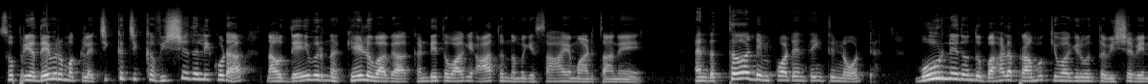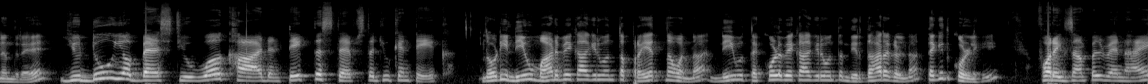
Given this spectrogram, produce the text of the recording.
ಸೊ ಪ್ರಿಯ ದೇವರ ಮಕ್ಕಳೇ ಚಿಕ್ಕ ಚಿಕ್ಕ ವಿಷಯದಲ್ಲಿ ಕೂಡ ನಾವು ದೇವರನ್ನ ಕೇಳುವಾಗ ಖಂಡಿತವಾಗಿ ಆತನು ನಮಗೆ ಸಹಾಯ ಮಾಡ್ತಾನೆ. And the third important thing to note ಮೂರನೇದೊಂದು ಬಹಳ ಪ್ರಾಮುಖ್ಯವಾಗಿರುವಂಥ ವಿಷಯವೇನೆಂದ್ರೆ you do your best you work hard and take the steps that you can take. ನೋಡಿ ನೀವು ಮಾಡಬೇಕಾಗಿರುವಂಥ ಪ್ರಯತ್ನವನ್ನು ನೀವು ತೆಕ್ಕೊಳ್ಬೇಕಾಗಿರುವಂಥ ನಿರ್ಧಾರಗಳನ್ನ ತೆಗೆದುಕೊಳ್ಳಿ for example when I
